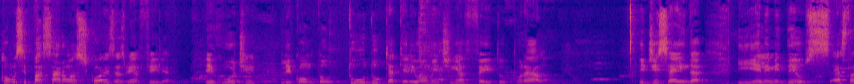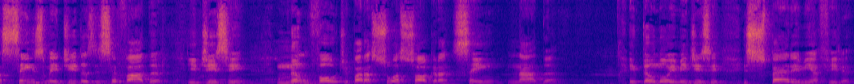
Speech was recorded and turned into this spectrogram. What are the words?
Como se passaram as coisas, minha filha? E Ruth lhe contou tudo o que aquele homem tinha feito por ela. E disse ainda: E ele me deu estas seis medidas de cevada, e disse: não volte para sua sogra sem nada. Então Noemi disse: Espere, minha filha,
